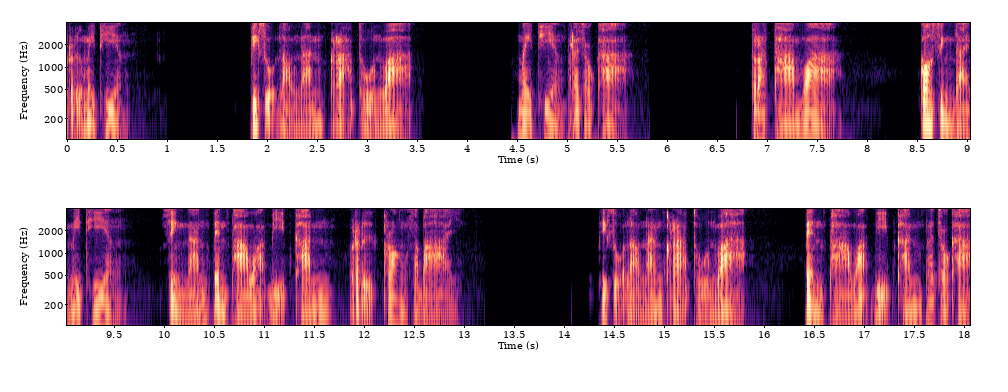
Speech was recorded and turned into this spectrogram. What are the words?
หรือไม่เที่ยง ภิกษุเหล่านั้นกราบทูลว่า ไม่เที่ยงพระเจ้าข้าตรัสถามว่า ก็สิ่งใดไม่เที่ยง สิ่งนั้นเป็นภาวะบีบคั้นหรือคล่องสบาย ภิกษุเหล่านั้นกราบทูลว่า เป็นภาวะบีบคั้นพระเจ้าข้า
